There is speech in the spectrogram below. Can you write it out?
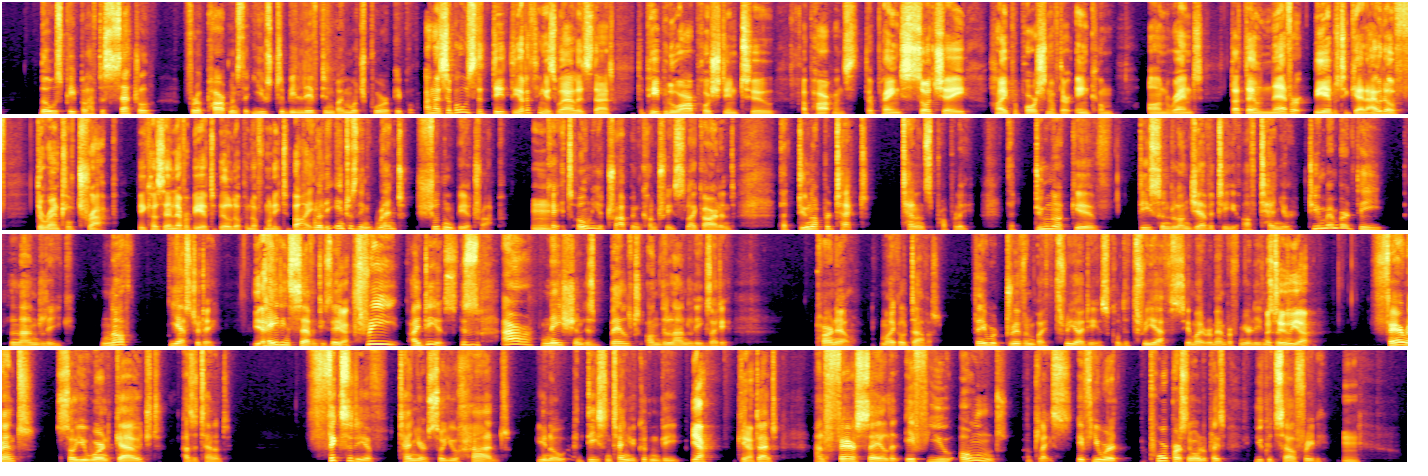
those people have to settle for apartments that used to be lived in by much poorer people. And I suppose that the, the other thing as well is that the people who are pushed into apartments, they're paying such a high proportion of their income on rent that they'll never be able to get out of the rental trap because they'll never be able to build up enough money to buy. Well, the interesting rent shouldn't be a trap. Mm. Okay, it's only a trap in countries like Ireland that do not protect tenants properly, that do not give decent longevity of tenure. Do you remember the Land League? Not yesterday. Yeah. 1870s. They Yeah. had three ideas. This is our nation is built on the Land League's idea. Parnell, Michael Davitt, they were driven by three ideas called the three Fs. You might remember from your leaving I do, yeah. fair rent, so you weren't gouged as a tenant, fixity of tenure, so you had, you know, a decent tenure, you couldn't be Yeah. Yeah. kicked out, and fair sale that if you owned a place, if you were a poor person who owned a place, you could sell freely. Mm.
